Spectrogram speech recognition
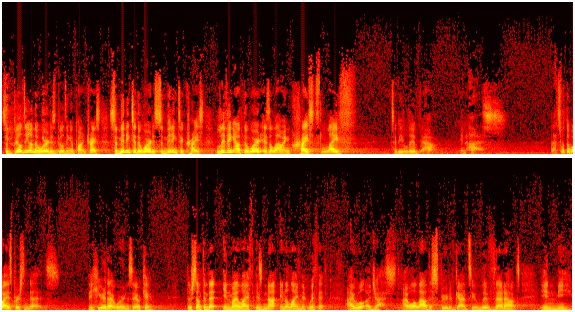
So, building on the word is building upon Christ. Submitting to the word is submitting to Christ. Living out the word is allowing Christ's life to be lived out in us. That's what the wise person does. They hear that word and say, okay, there's something that in my life is not in alignment with it. I will adjust. I will allow the Spirit of God to live that out in me.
